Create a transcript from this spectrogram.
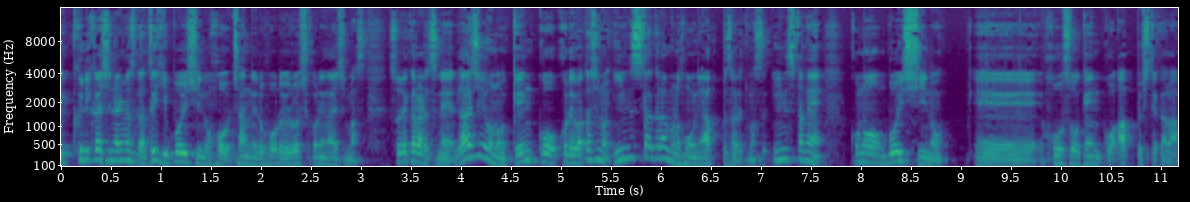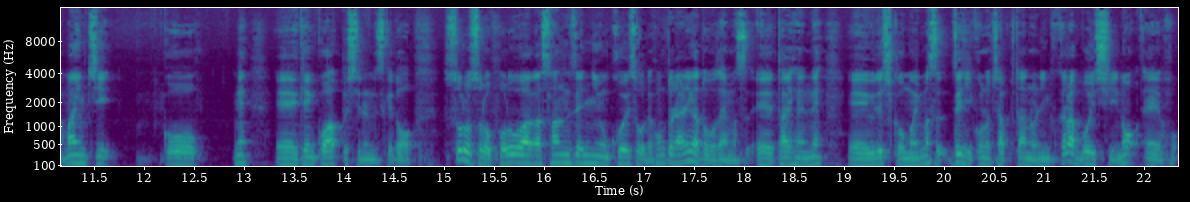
ー、繰り返しになりますが、ぜひ、 Voicy の方、チャンネルフォローよろしくお願いします。それからですね、ラジオの原稿、これ私のインスタグラムの方にアップされてます。インスタね、この Voicy の、えー、放送原稿アップしてから毎日、こう、ね、えー、原稿アップしてるんですけど、そろそろフォロワーが3000人を超えそうで、本当にありがとうございます。えー、大変ね、えー、嬉しく思います。ぜひこのチャプターのリンクから、 Voicy の、えー、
